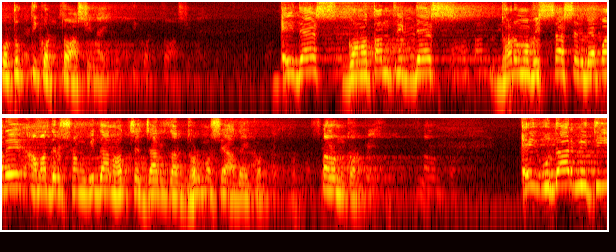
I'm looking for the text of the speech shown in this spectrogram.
কটুক্তি করতে আসি নাই। এই দেশ গণতান্ত্রিক দেশ, ধর্ম বিশ্বাসের ব্যাপারে আমাদের সংবিধান হচ্ছে যার যার ধর্ম সে আদায় করবে, পালন করবে। এই উদার নীতি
